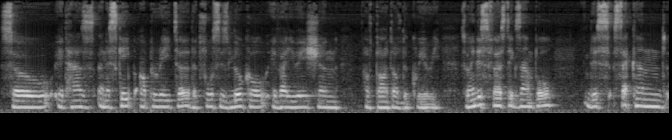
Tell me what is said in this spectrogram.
so it has an escape operator that forces local evaluation of part of the query. So in this first example, this second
